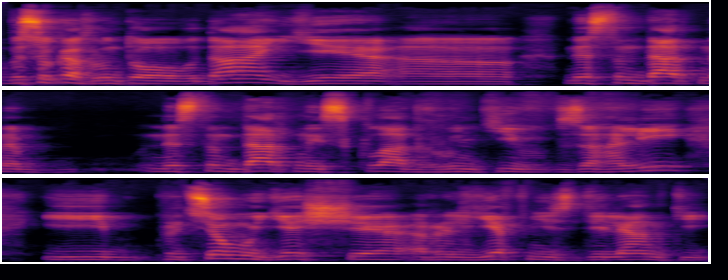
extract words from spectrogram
висока ґрунтова вода, є е, нестандартна. Нестандартний склад ґрунтів взагалі, і при цьому є ще рельєфність ділянки.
